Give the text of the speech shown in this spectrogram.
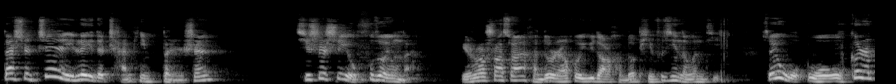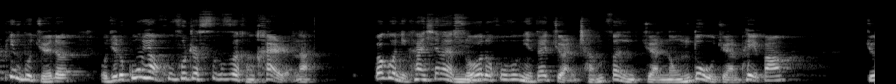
但是这一类的产品本身其实是有副作用的。比如说刷酸，很多人会遇到了很多皮肤性的问题，所以我我我个人并不觉得，我觉得功效护肤这四个字很害人呐、包括你看现在所有的护肤品在卷成分、卷浓度、卷配方，就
